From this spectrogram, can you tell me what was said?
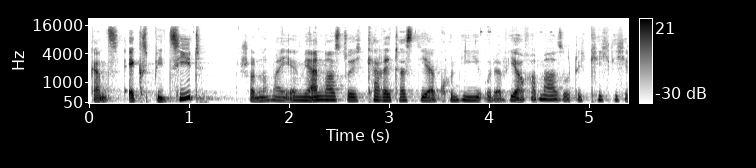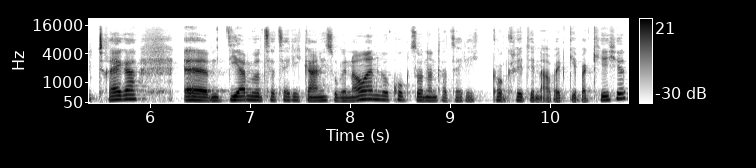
ganz explizit schon nochmal irgendwie anders durch Caritas, Diakonie oder wie auch immer, so durch kirchliche Träger. Ähm, die haben wir uns tatsächlich gar nicht so genau angeguckt, sondern tatsächlich konkret den Arbeitgeber Kirche.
